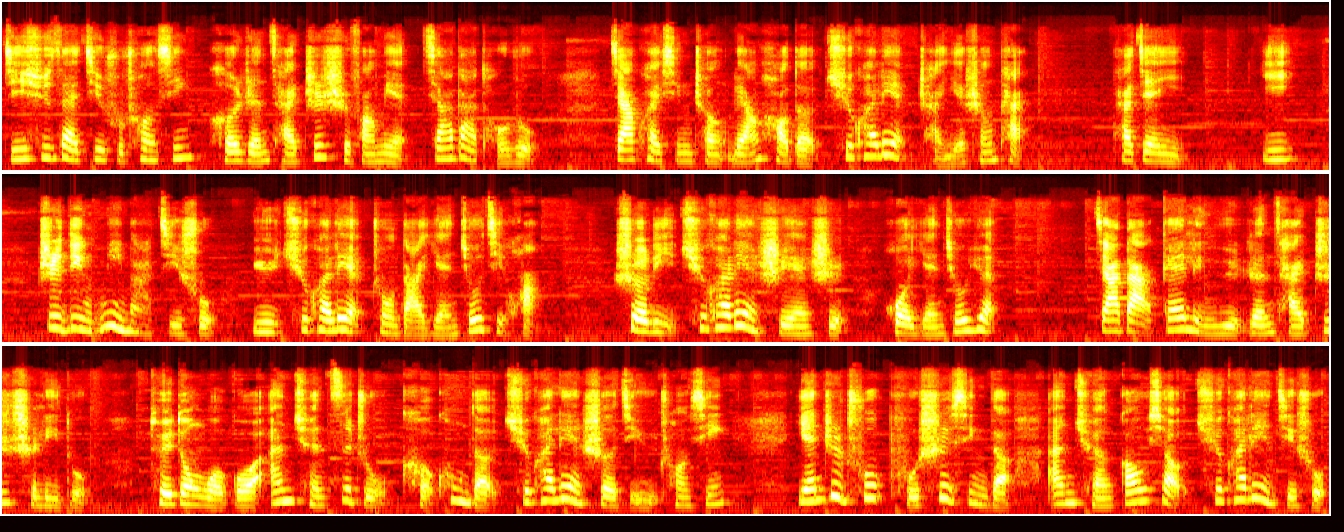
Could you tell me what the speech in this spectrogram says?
急需在技术创新和人才支持方面加大投入，加快形成良好的区块链产业生态。他建议：一、制定密码技术与区块链重大研究计划。设立区块链实验室或研究院，加大该领域人才支持力度，推动我国安全、自主、可控的区块链设计与创新，研制出普适性的安全、高效区块链技术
